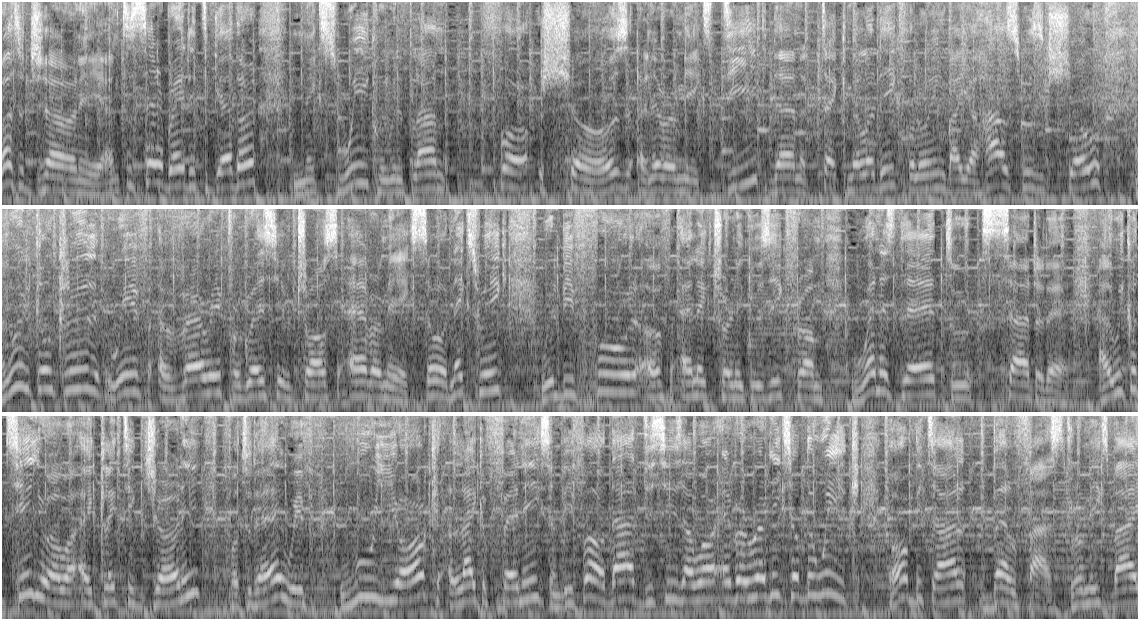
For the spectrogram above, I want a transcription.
What a journey! And to celebrate it together, next week we will plan four shows an Evermix Deep, then a tech melodic, following by a house music show, and we will conclude with a very progressive trance ever mix. So next week will be full of electronic music from Wednesday to Saturday. And we continue our eclectic journey for today with Woo York, Like a Phoenix, and before that, this is our ever remix of the week, Orbital Belfast, remixed by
